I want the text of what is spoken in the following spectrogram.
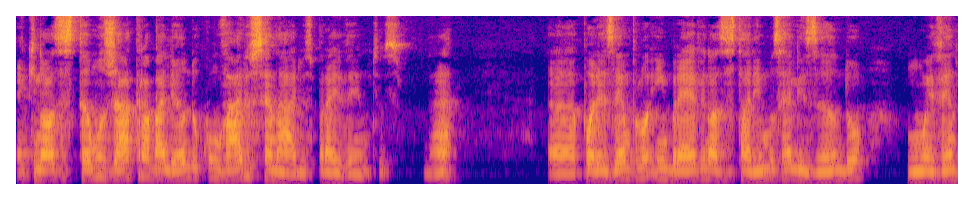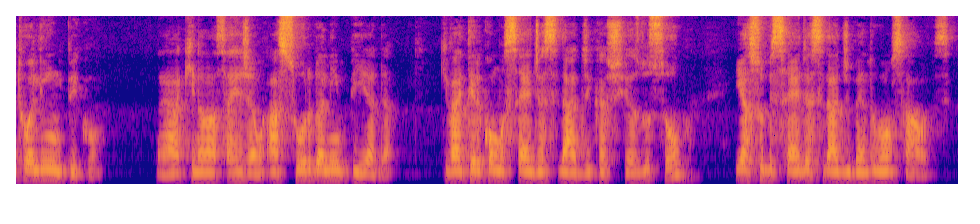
é que nós estamos já trabalhando com vários cenários para eventos, né? Uh, por exemplo, em breve nós estaremos realizando um evento olímpico né, aqui na nossa região, a Surdo Olimpíada, que vai ter como sede a cidade de Caxias do Sul e a subsede a cidade de Bento Gonçalves.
